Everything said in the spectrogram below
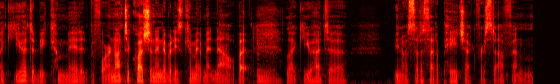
like you had to be committed before, not to question anybody's commitment now, but like you had to, you know, set aside a paycheck for stuff and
